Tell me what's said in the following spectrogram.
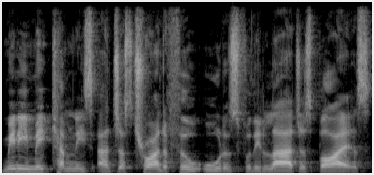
many meat companies are just trying to fill orders for their largest buyers.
